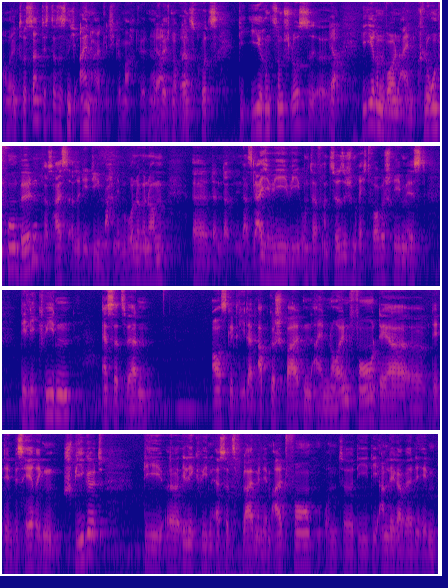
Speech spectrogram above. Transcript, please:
Aber interessant ist, dass es nicht einheitlich gemacht wird. Ne? Ja, Vielleicht noch ja. ganz kurz die Iren zum Schluss. Äh, ja. Die Iren wollen einen Klonfonds bilden. Das heißt also, die, die machen im Grunde genommen äh, das gleiche, wie, wie unter französischem Recht vorgeschrieben ist. Die liquiden Assets werden ausgegliedert, abgespalten, einen neuen Fonds, der äh, den, den, bisherigen spiegelt. Die äh, illiquiden Assets bleiben in dem Altfonds und äh, die, die Anleger werden eben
